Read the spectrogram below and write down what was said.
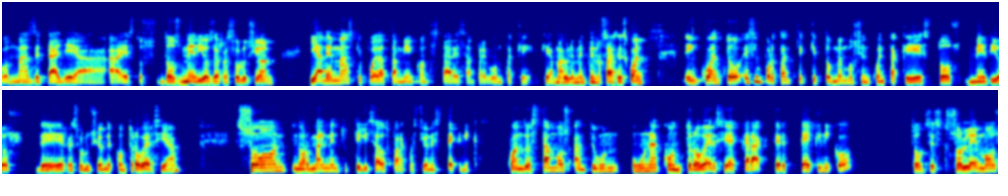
con más detalle a, estos dos medios de resolución y además que pueda también contestar esa pregunta que, que amablemente nos haces, Juan. En cuanto es importante que tomemos en cuenta que estos medios de resolución de controversia son normalmente utilizados para cuestiones técnicas. Cuando estamos ante una controversia de carácter técnico, entonces solemos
